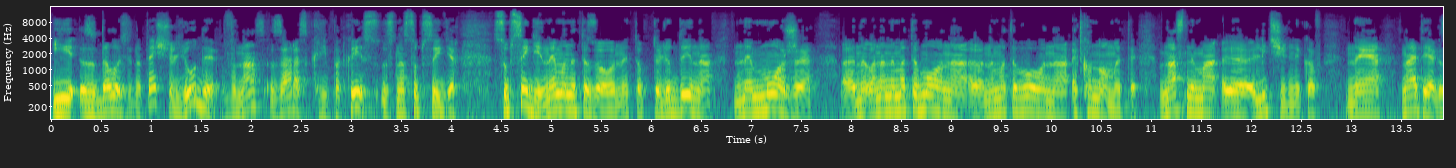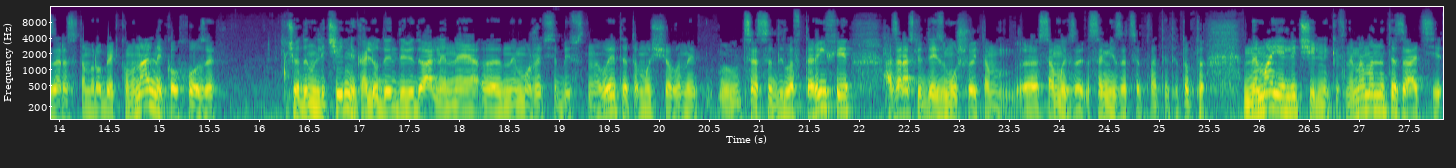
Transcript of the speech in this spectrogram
і здалося на те, що люди в нас зараз кріпаки на субсидіях. Субсидії не монетизовані, тобто людина не може, е, вона не мотивована, е, не мотивована економити. В нас нема е, лічильників, не знаєте, як зараз там роблять комунальні колхози. Що один лічильник, а люди індивідуальні не, е, не можуть собі встановити, тому що вони е, це сиділи в тарифі, а зараз людей змушують там е, самих самі за це платити. Тобто немає лічильників, немає монетизації.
